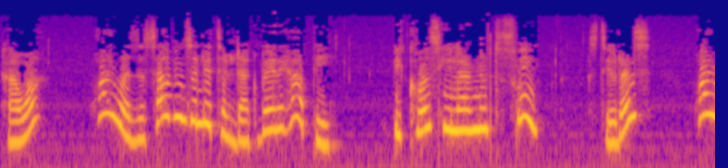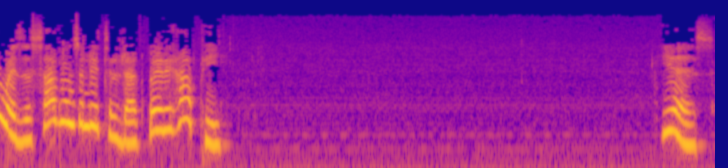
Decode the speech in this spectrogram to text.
Hawa, why was the seventh little duck very happy? Because he learned to swim. Students, why was the seventh little duck very happy? Yes,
